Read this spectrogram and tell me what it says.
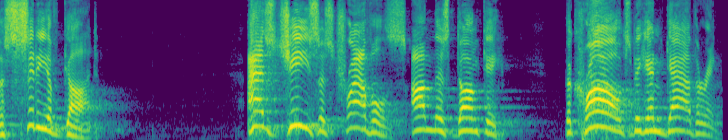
the city of God. As Jesus travels on this donkey, the crowds begin gathering,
